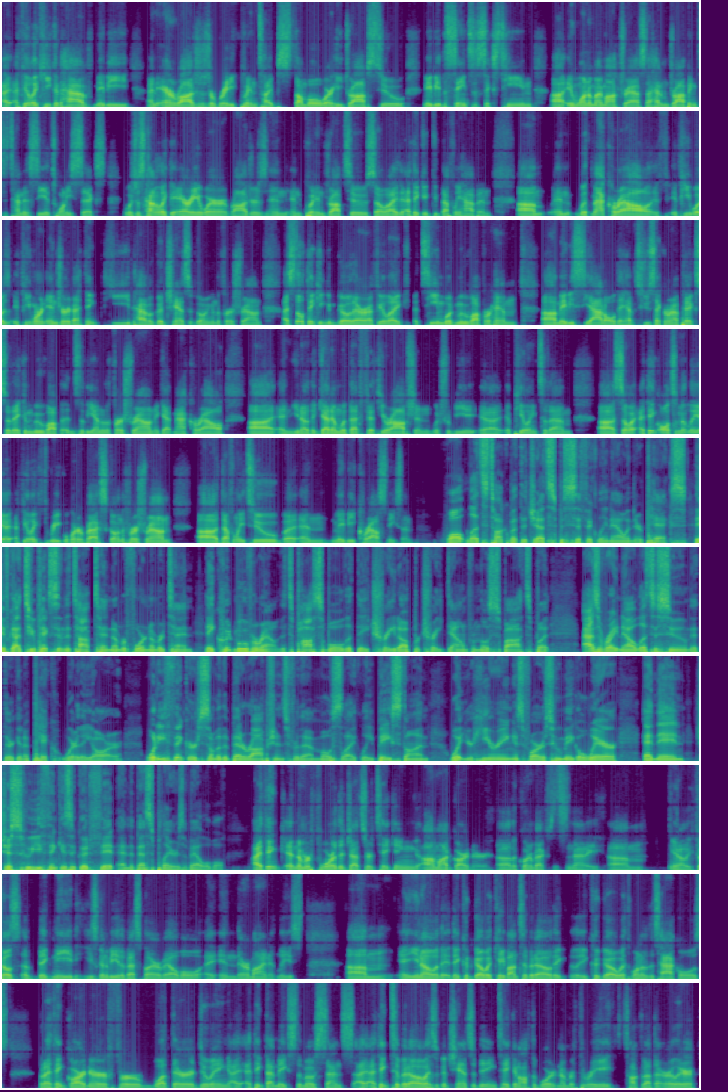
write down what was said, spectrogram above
I, I, feel like he could have maybe an Aaron Rodgers or Brady Quinn type stumble where he drops to maybe the Saints at 16. Uh, in one of my mock drafts, I had him dropping to Tennessee at 26, which is kind of like the area where Rodgers and, and Quinn dropped to. So I, I think it could definitely happen. Um, and with Matt Corral, if, if he was if he weren't injured, I think he'd have a good chance of going in the first round. I still think he could go there. I feel like a team would move up for him. Uh, maybe Seattle. They have two second round picks, so they can move up into the end of the first round and get Matt Corral. Uh, and you know they get him with that fifth year option, which would be uh, appealing to them. Uh, so I think ultimately, I feel like three quarterbacks go in the first round. Uh, definitely two, but and maybe Corral sneaks in. Well, let's talk about the Jets specifically now in their picks. They've got two picks in the top 10, number four, number 10. They could move around. It's possible that they trade up or trade down from those spots, but as of right now, let's assume that they're going to pick where they are. What do you think are some of the better options for them, most likely, based on what you're hearing as far as who may go where, and then just who you think is a good fit and the best players available? I think at number four, the Jets are taking Ahmad Gardner, uh, the cornerback of Cincinnati. Um, you know, he feels a big need. He's going to be the best player available uh, in their mind, at least. Um, and, you know, they, they could go with Kayvon Thibodeaux. They, they could go with one of the tackles. But I think Gardner, for what they're doing, I, I think that makes the most sense. I, I, think Thibodeaux has a good chance of being taken off the board at number three. Talked about that earlier.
